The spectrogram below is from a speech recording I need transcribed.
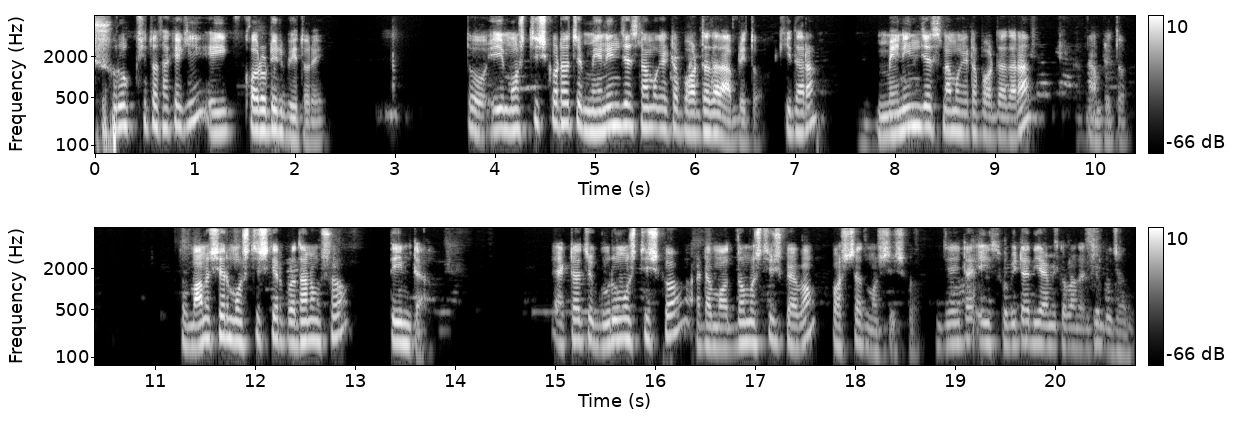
সুরক্ষিত থাকে কি? এই করটির ভিতরে। তো এই মস্তিষ্কটা হচ্ছে মেনিনজেস নামক একটা পর্দা দ্বারা আবৃত। কি দ্বারা? মেনিনজেস নামক একটা পর্দা দ্বারা আবৃত। তো মানুষের মস্তিষ্কের প্রধান অংশ তিনটা। একটা হচ্ছে গুরু মস্তিষ্ক, একটা মধ্য মস্তিষ্ক এবং পশ্চাৎ মস্তিষ্ক। যেটা এই ছবিটা দিয়ে আমি তোমাদেরকে বোঝাবো।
